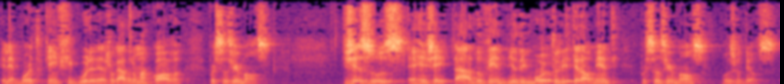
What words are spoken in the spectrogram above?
Ele é morto porque em figura ele é jogado numa cova por seus irmãos. Jesus é rejeitado, vendido e morto literalmente por seus irmãos, os judeus.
